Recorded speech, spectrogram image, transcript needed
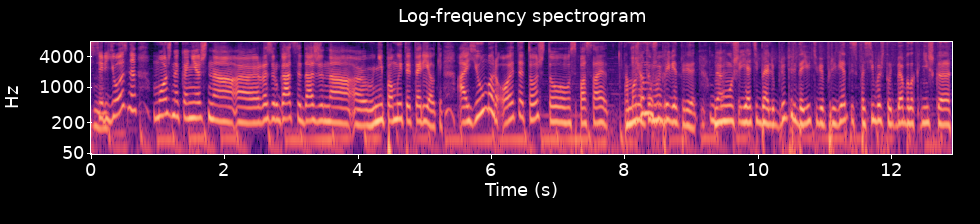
Серьезно? можно, конечно, э, разругаться даже на э, непомытой тарелке. А юмор это то, что спасает. А можно Я мужу думаю- привет передать? Да. Муж, я тебя люблю, передаю тебе привет, и спасибо, что у тебя была книжка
